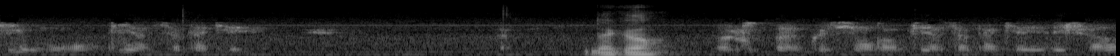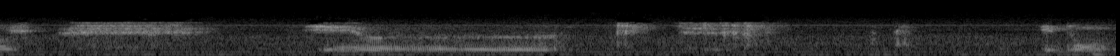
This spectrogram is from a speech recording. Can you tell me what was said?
si on remplit un certain cahier. D'accord. Que si on remplit un certain cahier des charges. Et euh, donc,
